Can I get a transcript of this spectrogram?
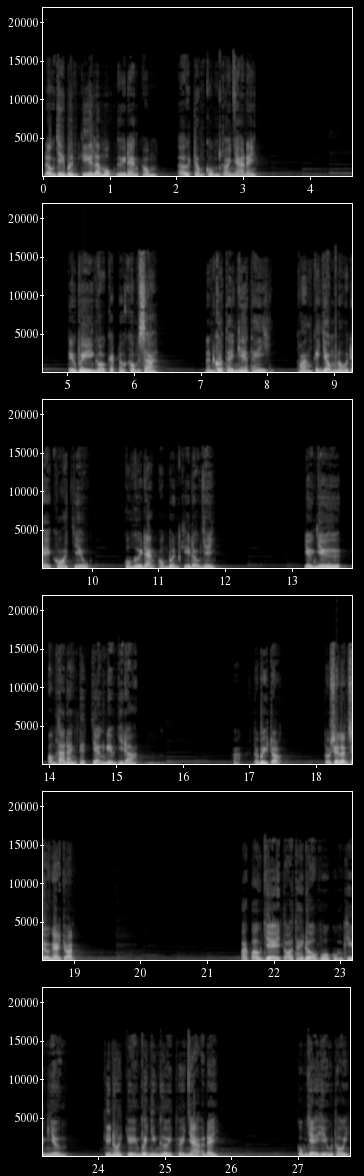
Đầu dây bên kia là một người đàn ông Ở trong cùng tòa nhà này. Tiểu Vi ngồi cách đó không xa, Nên có thể nghe thấy Thoáng cái giọng nói đầy khó chịu Của người đàn ông bên kia đầu dây. Dường như ông ta đang tức giận điều gì đó. Tôi biết rồi. Tôi sẽ lên sửa ngay cho anh. Bác bảo vệ tỏ thái độ vô cùng khiêm nhường Khi nói chuyện với những người thuê nhà ở đây. Cũng dễ hiểu thôi,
